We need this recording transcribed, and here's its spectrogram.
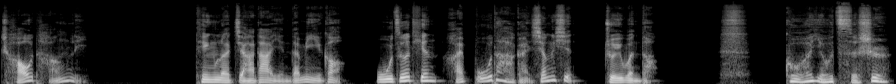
朝堂里，听了贾大隐的密告，武则天还不大敢相信，追问道：“果有此事？”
